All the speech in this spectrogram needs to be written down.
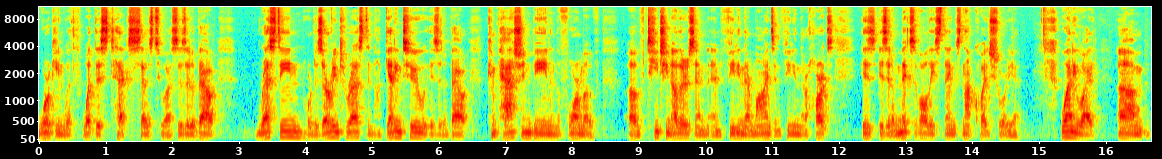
working with what this text says to us. Is it about resting or deserving to rest and not getting to? Is it about compassion being in the form of of teaching others and, and feeding their minds and feeding their hearts? Is is it a mix of all these things? Not quite sure yet. Well, anyway, um,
